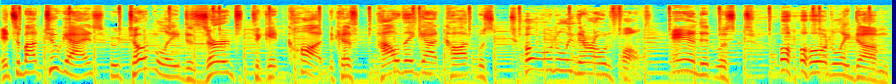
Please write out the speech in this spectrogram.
It's about two guys who totally deserved to get caught because how they got caught was totally their own fault. And it was totally dumb.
